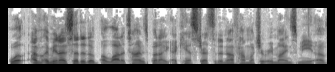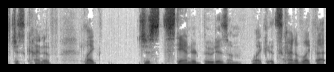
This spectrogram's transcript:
Well, I've, I mean, I've said it a, a lot of times, but I, I can't stress it enough how much it reminds me of just kind of like just standard Buddhism. Like it's kind of like that.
